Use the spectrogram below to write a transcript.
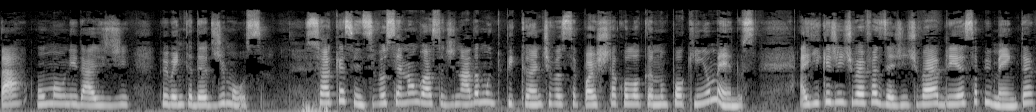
tá? Uma unidade de pimenta dedo de moça. Só que assim, se você não gosta de nada muito picante, você pode estar colocando um pouquinho menos. Aí o que, que a gente vai fazer? A gente vai abrir essa pimenta,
